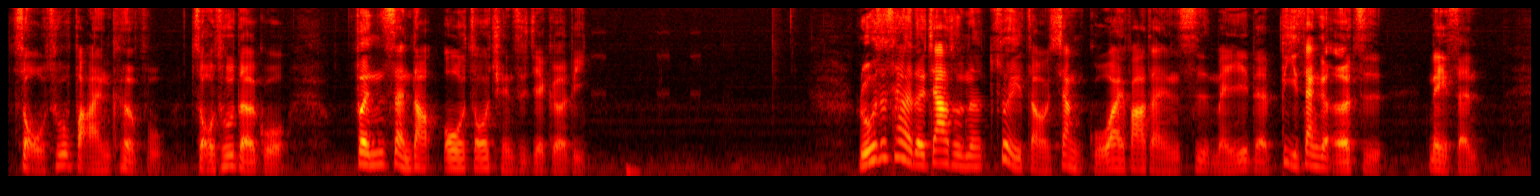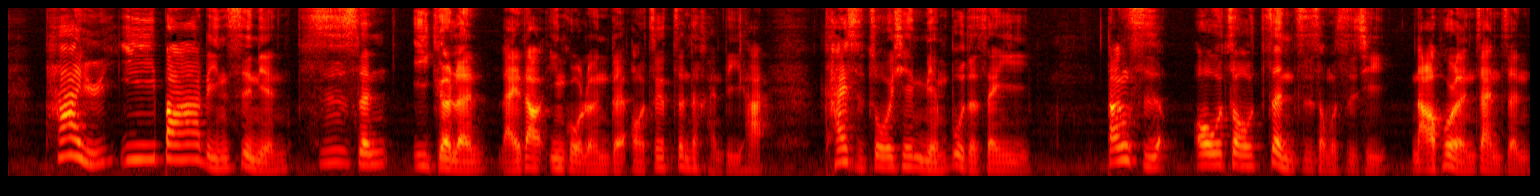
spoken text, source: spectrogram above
走出法兰克福，走出德国，分散到欧洲全世界各地。罗斯柴尔德家族呢，最早向国外发展的是梅耶的第三个儿子内森。他于一八零四年只身一个人来到英国伦敦，哦，这个真的很厉害，开始做一些棉布的生意。当时欧洲正值什么时期？拿破仑战争。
